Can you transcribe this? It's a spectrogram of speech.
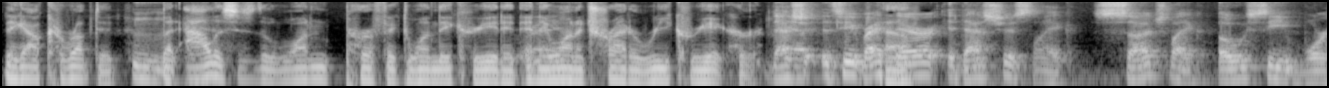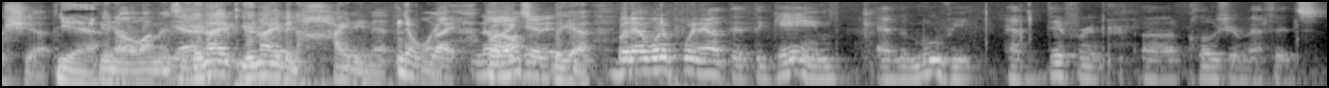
they got corrupted Mm-hmm. but alice is the one perfect one they created and they want to try to recreate her That's ju- see right there. That's just like such like OC worship. Yeah. you know. I mean, so you're not you're not even hiding it. At this No, point. right. No, but I also, get it. But yeah, But I want to point out that the game and the movie have different uh, closure methods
